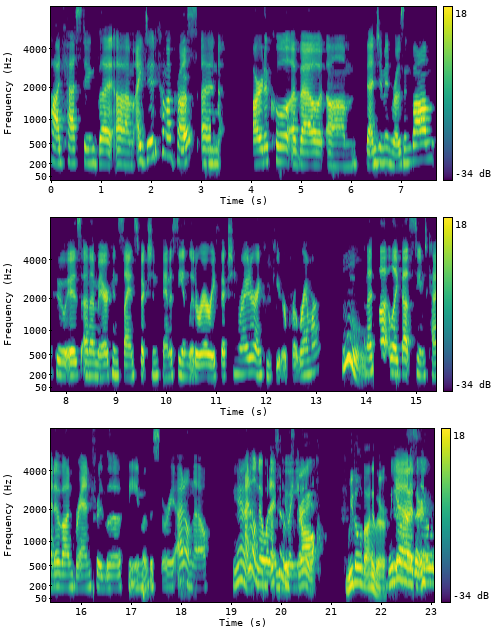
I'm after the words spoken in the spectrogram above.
podcasting, but um, I did come across an article about um, Benjamin Rosenbaum, who is an American science fiction, fantasy, and literary fiction writer and computer programmer. Ooh. And I thought like that seemed kind of on brand for the theme of the story. I don't know. yeah. I don't know what that I'm sounds doing, great. y'all. we don't either We don't either. So,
